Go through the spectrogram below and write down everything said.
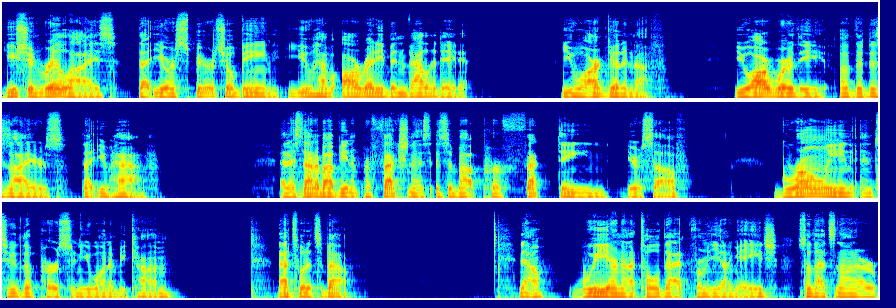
You should realize that you're a spiritual being. You have already been validated. You are good enough. You are worthy of the desires that you have. And it's not about being a perfectionist, it's about perfecting yourself, growing into the person you want to become, that's what it's about. Now, we are not told that from a young age, so that's not our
